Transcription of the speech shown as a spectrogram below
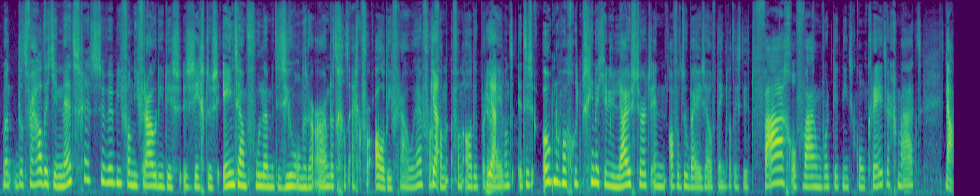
Want dat verhaal dat je net schetste, Wubby, van die vrouw die dus, zich dus eenzaam voelen met de ziel onder de arm, dat geldt eigenlijk voor al die vrouwen, hè? Voor, Ja. van, van al die partijen. Ja. Want het is ook nog wel goed, misschien dat je nu luistert en af en toe bij jezelf denkt, wat is dit vaag of waarom wordt dit niet concreter gemaakt? Nou,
